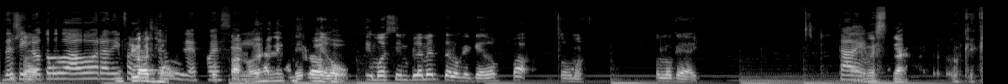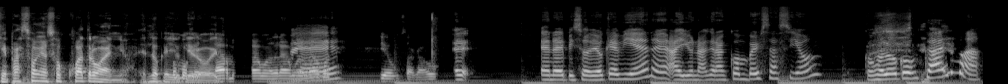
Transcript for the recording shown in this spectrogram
Decirlo todo ahora de información flojo, y después para no dejar ningún eh, lo último es simplemente lo que quedó. Pa, toma. Eso es lo que hay. Está bien. ¿Qué, qué pasó en esos cuatro años? Es lo que yo quiero ver. drama, drama, drama, drama, acción, se acabó. en el episodio que viene hay una gran conversación. Cógelo con calma.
